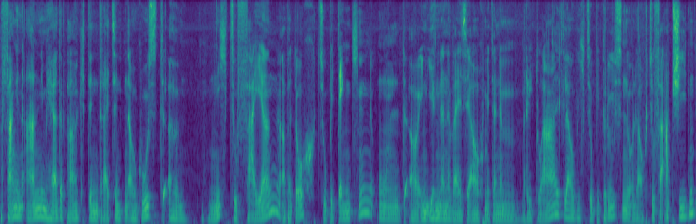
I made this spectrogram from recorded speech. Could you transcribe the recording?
fangen an im Herderpark den 13. August ähm, nicht zu feiern, aber doch zu bedenken und äh, in irgendeiner Weise auch mit einem Ritual, glaube ich, zu begrüßen oder auch zu verabschieden,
